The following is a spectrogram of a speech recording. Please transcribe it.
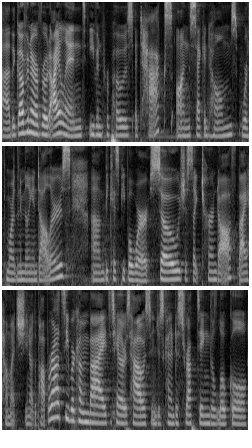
uh, the governor of Rhode Island even proposed a tax on second homes worth more than a million dollars um, because people were so just like turned off by how much, you know, the paparazzi were coming by to Taylor's house and just kind of disrupting the local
